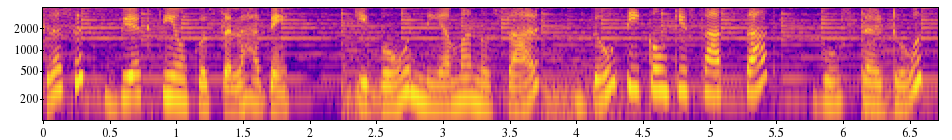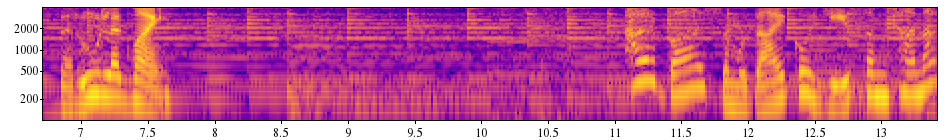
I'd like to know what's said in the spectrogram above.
ग्रसित व्यक्तियों को सलाह दें कि वो नियमानुसार दो टीकों के साथ साथ बूस्टर डोज ज़रूर लगवाएँ। हर बार समुदाय को ये समझाना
